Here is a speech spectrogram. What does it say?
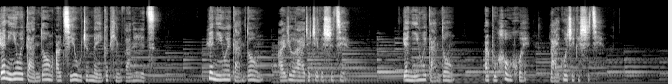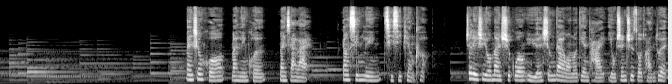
愿你因为感动而起舞着每一个平凡的日子。愿你因为感动而热爱着这个世界。愿你因为感动而不后悔来过这个世界。慢生活，慢灵魂，慢下来，让心灵栖息片刻。这里是由慢时光与原声带网络电台有声制作团队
